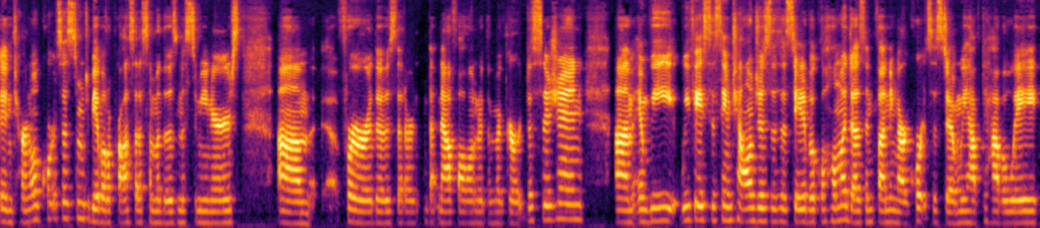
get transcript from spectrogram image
internal court system to be able to process some of those misdemeanors um, for those that are that now fall under the McGirt decision. Um, and we we face the same challenges as the state of Oklahoma does in funding our court system. We have to have a way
